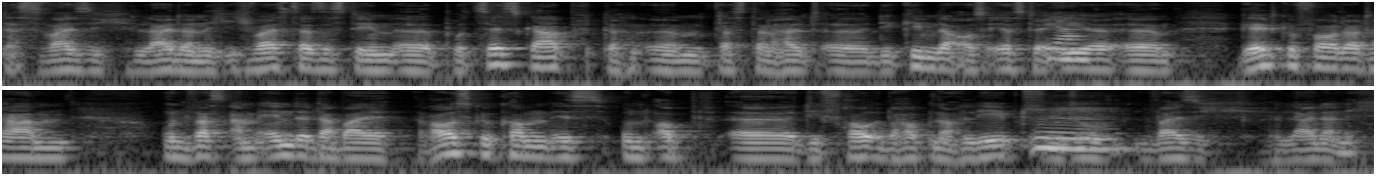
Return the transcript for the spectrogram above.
Das weiß ich leider nicht. Ich weiß, dass es den äh, Prozess gab, da, ähm, dass dann halt äh, die Kinder aus erster Ja. Ehe äh, Geld gefordert haben und was am Ende dabei rausgekommen ist und ob äh, die Frau überhaupt noch lebt, und Mhm. so, weiß ich leider nicht.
